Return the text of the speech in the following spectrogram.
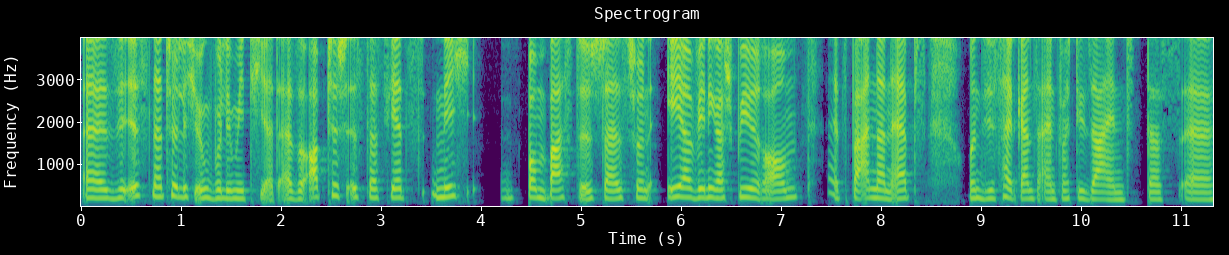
Äh, sie ist natürlich irgendwo limitiert. Also optisch ist das jetzt nicht bombastisch. Da ist schon eher weniger Spielraum als bei anderen Apps. Und sie ist halt ganz einfach designt. Das äh,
